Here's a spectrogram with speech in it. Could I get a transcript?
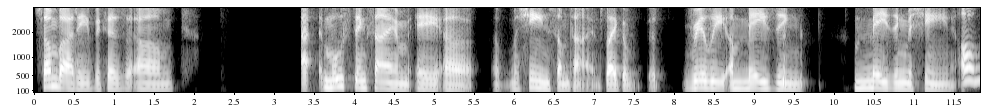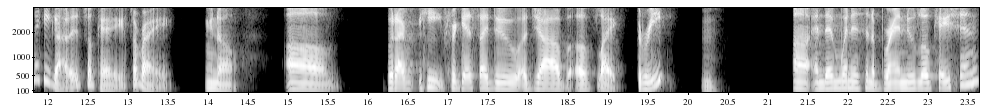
somebody because um, I, Moose thinks I am a, uh, a machine sometimes, like a, a really amazing, amazing machine. Oh, Nikki got it. It's okay. It's all right. You know. Um, but I he forgets I do a job of like three. Mm. Uh, and then when it's in a brand new location,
